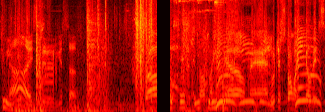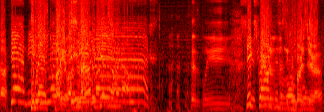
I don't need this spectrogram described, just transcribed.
Too easy. Nice, dude. Good stuff. Bro, who just stole my kill, man. Who just stole my kill? They suck. Damn, he, left. left. Oh, he left. He He left left again. Just leave. Six rounds in a row. 4-0. boys.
